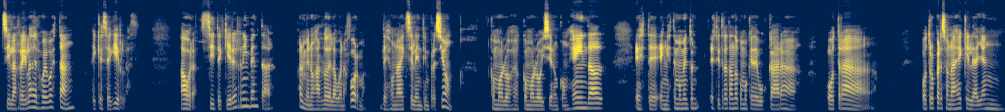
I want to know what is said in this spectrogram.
si las reglas del juego están, hay que seguirlas. Ahora, si te quieres reinventar, al menos hazlo de la buena forma. Deja una excelente impresión, como lo, como lo hicieron con Heimdall. Este, en este momento estoy tratando como que de buscar a otra, otro personaje que le hayan...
